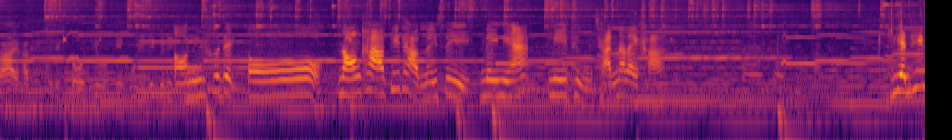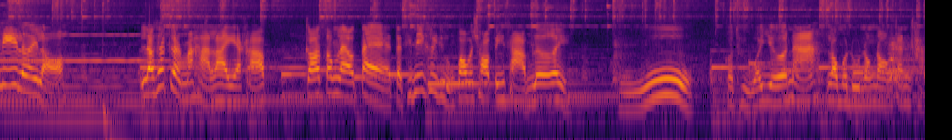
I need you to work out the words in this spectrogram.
ได้ครับนี่คือเด็กโตที่ที่คุยนี่คือเด็กอ๋อโตนี่คือเด็กโต น้องคะพี่ถามหน่อยสิในเนี้ยมีถึงชั้นอะไรคะเรียนที่นี่เลยเหรอ แล้วถ้าเกิดมหาลัยอะครับ ก็ต้องแล้วแต่แต่ที่นี่คืออยู่ถึงปวชปี 3 เลยโอ้ก็ถือว่าเยอะนะ เรามาดูน้องๆกันค่ะ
